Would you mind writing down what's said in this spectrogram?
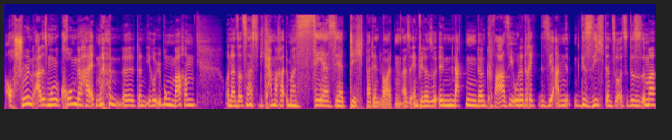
auch schön alles monochrom gehalten äh, dann ihre Übungen machen. Und ansonsten hast du die Kamera immer sehr, sehr dicht bei den Leuten. Also entweder so im Nacken dann quasi oder direkt sie an Gesicht und so. Also das ist immer,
